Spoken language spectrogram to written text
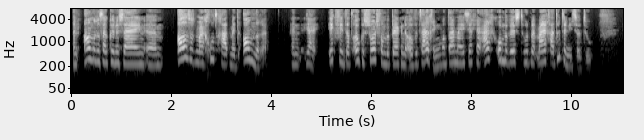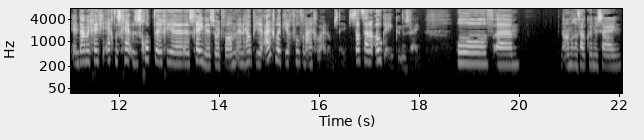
een andere zou kunnen zijn als het maar goed gaat met anderen. En ja, ik vind dat ook een soort van beperkende overtuiging. Want daarmee zeg je eigenlijk onbewust hoe het met mij gaat, doet er niet zo toe. En daarmee geef je echt een, schop tegen je eh, schenen, soort van. En help je eigenlijk je gevoel van eigenwaarde om. Dus dat zou er ook één kunnen zijn. Of um, een andere zou kunnen zijn.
